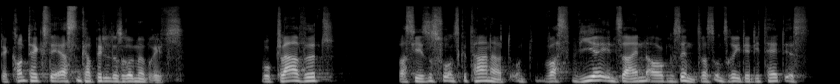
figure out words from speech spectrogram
Der Kontext der ersten Kapitel des Römerbriefs, wo klar wird, was Jesus für uns getan hat und was wir in seinen Augen sind, was unsere Identität ist.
